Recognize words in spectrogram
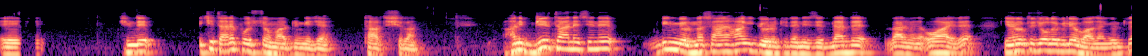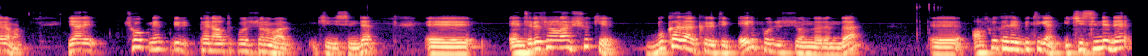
Ee, şimdi iki tane pozisyon var dün gece tartışılan. Hani bir tanesini bilmiyorum nasıl hani hangi görüntüden izlediler de vermedi o ayrı. Yanıltıcı olabiliyor bazen görüntüler ama yani çok net bir penaltı pozisyonu var ikincisinde. Ee, enteresan olan şu ki bu kadar kritik el pozisyonlarında e, Abdülkadir Bitigen ikisinde de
